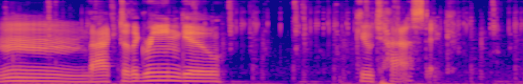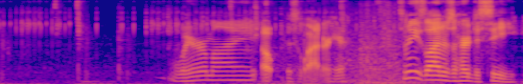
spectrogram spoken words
Mmm, back to the green goo. Gootastic. Where am I? Oh, there's a ladder here. Some of these ladders are hard to see.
